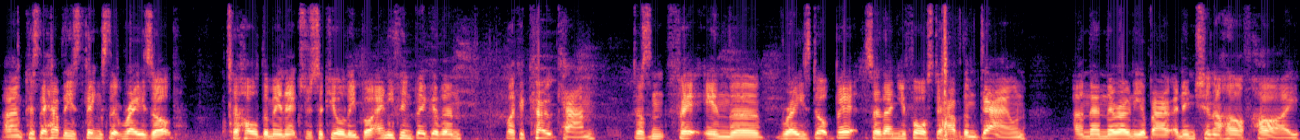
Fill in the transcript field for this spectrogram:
because um, they have these things that raise up to hold them in extra securely. But anything bigger than like a Coke can doesn't fit in the raised up bit, so then you're forced to have them down, and then they're only about an inch and a half high,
